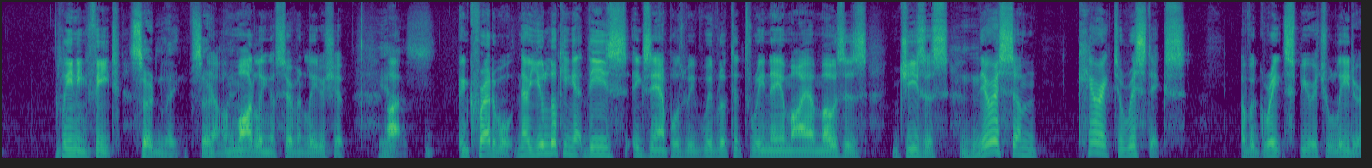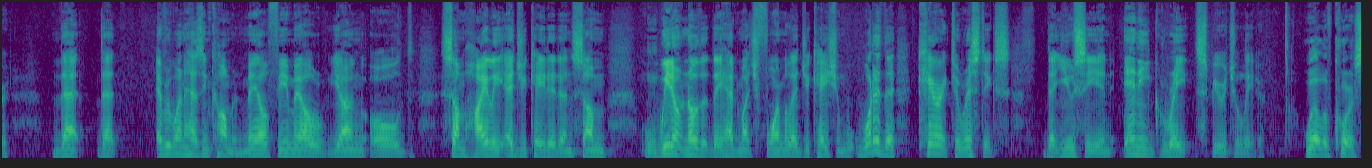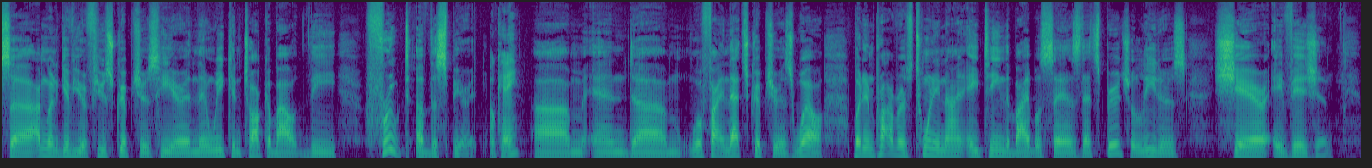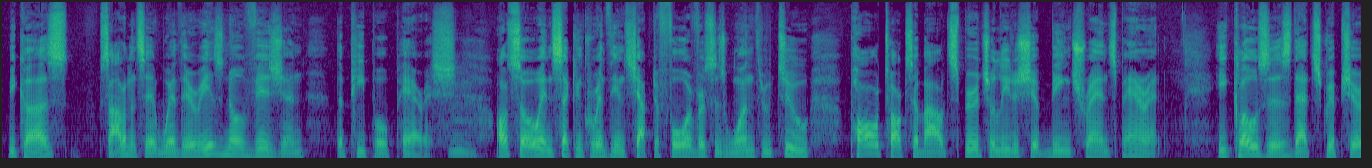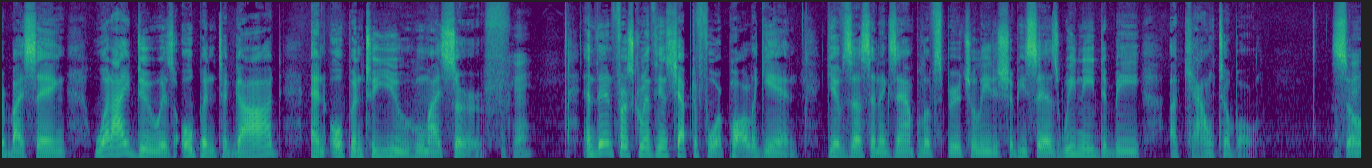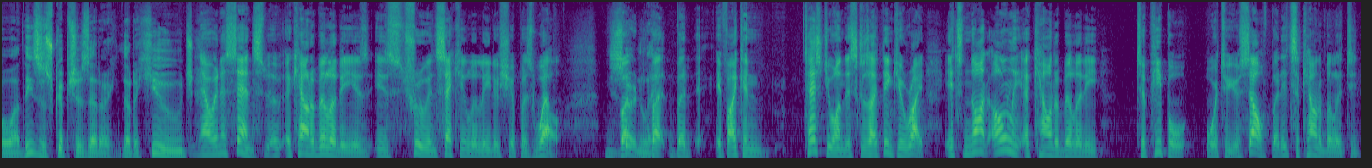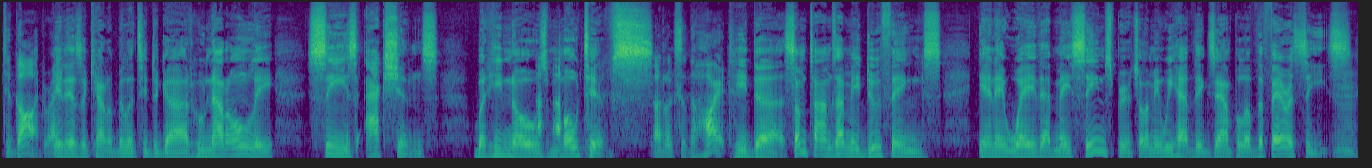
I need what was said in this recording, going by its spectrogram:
cleaning feet. Certainly, certainly. Yeah, a modeling of servant leadership. Yes. Uh, incredible. Now, you're looking at these examples. We've, we've looked at three Nehemiah, Moses, Jesus. Mm-hmm. There are some characteristics of a great spiritual leader that, that everyone has in common male, female, young, old, some highly educated, and some mm. we don't know that they had much formal education. What are the characteristics that you see in any great spiritual leader? Well, of course, uh, I'm going to give you a few scriptures here, and then we can talk about the fruit of the Spirit. Okay. Um, and um, we'll find that scripture as well. But in Proverbs 29 18, the Bible says that spiritual leaders share a vision because Solomon said, Where there is no vision, the people perish. Mm. Also in 2 Corinthians chapter 4 verses 1 through 2, Paul talks about spiritual leadership being transparent. He closes that scripture by saying, What I do is open to God and open to you whom I serve. Okay. And then 1 Corinthians chapter 4, Paul again gives us an example of spiritual leadership. He says, We need to be accountable. So uh, these are scriptures that are that are huge. Now, in a sense, uh, accountability is is true in secular leadership as well. But, Certainly. But but if I can test you on this, because I think you're right, it's not only accountability to people or to yourself, but it's accountability to God, right? It is accountability to God, who not only sees actions, but he knows motives. God looks at the heart. He does. Sometimes I may do things in a way that may seem spiritual. I mean, we have the example of the Pharisees. Mm.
